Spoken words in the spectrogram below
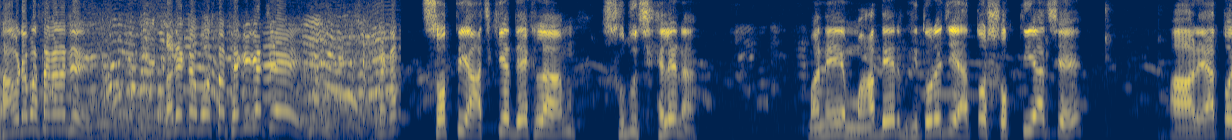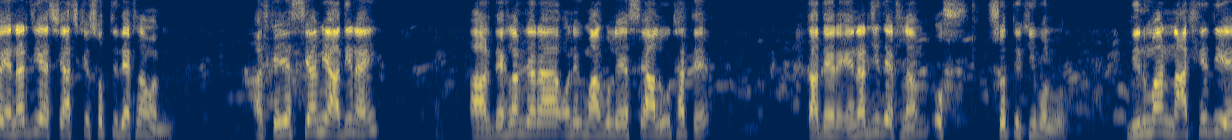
হ্যাঁ ওটা বস্তা কার আছে? আরে একটা বস্তা থেকে গেছে। সত্যি আজকে দেখলাম শুধু ছেলে না মানে মাদের ভিতরে যে এত শক্তি আছে আর এত এনার্জি আছে আজকে সত্যি দেখলাম আমি। আজকে এসছি আমি আদি নাই আর দেখলাম যারা অনেক মাগুলো এসছে আলু উঠাতে তাদের এনার্জি দেখলাম উফ সত্যি কি বলব? দিনমান না খেয়ে দিয়ে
